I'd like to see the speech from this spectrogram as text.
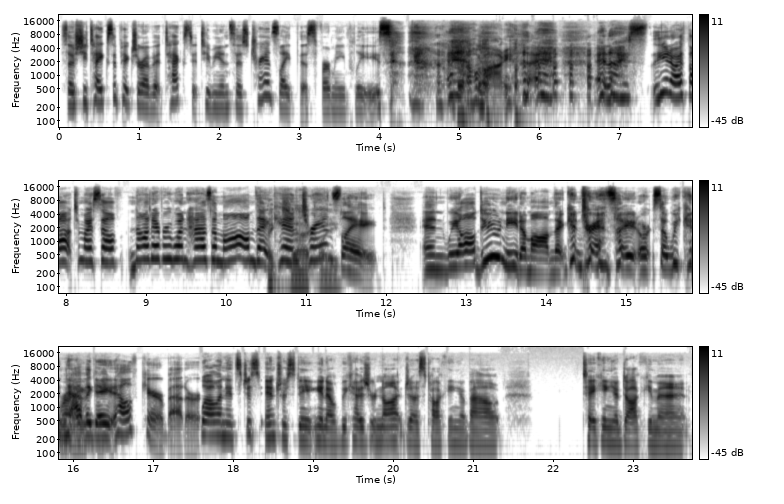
So she takes a picture of it, texts it to me, and says, "Translate this for me, please." oh my. and I, you know, I thought to myself, not everyone has a mom that can translate. And we all do need a mom that can translate or so we can Right. navigate healthcare better. Well, and it's just interesting, you know, because you're not just talking about taking a document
